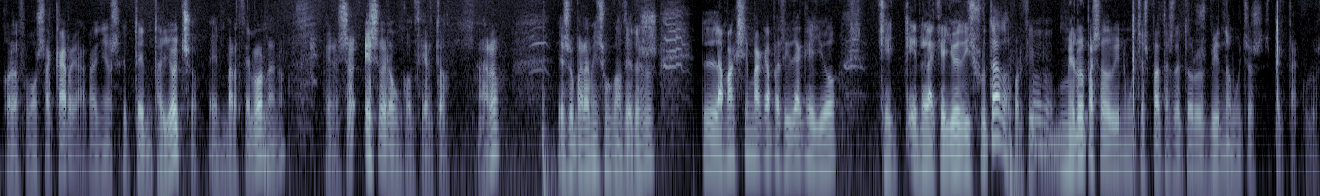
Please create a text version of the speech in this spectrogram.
con la famosa carga, en el año 78, en Barcelona, ¿no? Pero eso, eso era un concierto, claro. Eso para mí es un concierto. Eso es la máxima capacidad que yo, que, en la que yo he disfrutado, porque me lo he pasado bien en muchas patas de toros viendo muchos espectáculos.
